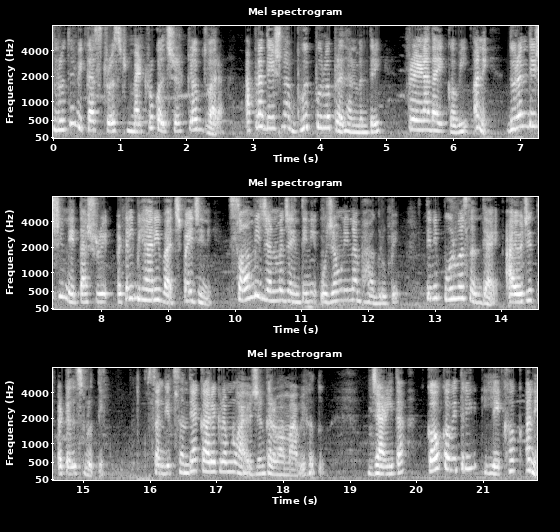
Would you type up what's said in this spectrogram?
Smriti Vikas trust metro culture club દ્વારા આપણા દેશના ભૂતપૂર્વ પ્રધાનમંત્રી, પ્રેરણાદાયી કવિ અને દૂરંદેશી નેતા શ્રી અટલ બિહારી વાજપેયીજીની સોમી જન્મ જયંતિની ઉજવણીના ભાગરૂપે તેની પૂર્વ સંધ્યાએ આયોજિત અટલ સ્મૃતિ સંગીત સંધ્યા કાર્યક્રમનું આયોજન કરવામાં આવ્યું હતું. જાણીતા કવ કવિત્રી લેખક અને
